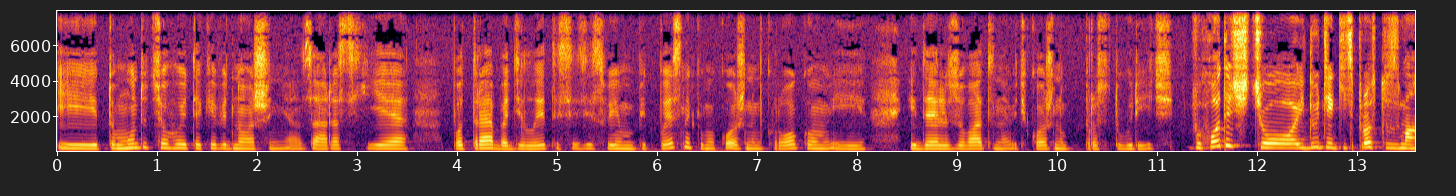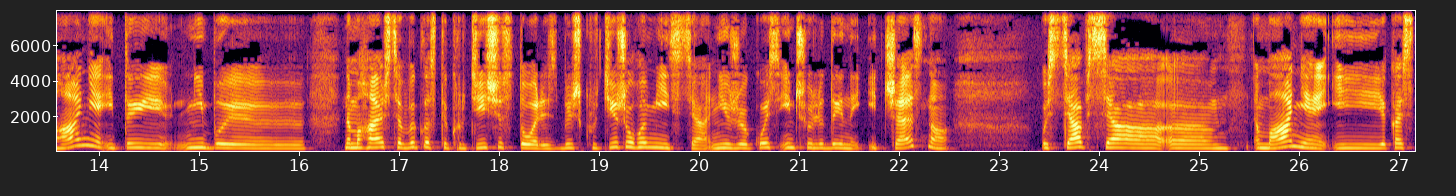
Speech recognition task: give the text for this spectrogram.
І тому до цього і таке відношення. Зараз є потреба ділитися зі своїми підписниками кожним кроком і ідеалізувати навіть кожну просту річ. Виходить, що йдуть якісь просто змагання, і ти ніби намагаєшся викласти крутіші сторіс, більш крутішого місця, ніж у якоїсь іншої людини. І чесно, ось ця вся е, манія і якась.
